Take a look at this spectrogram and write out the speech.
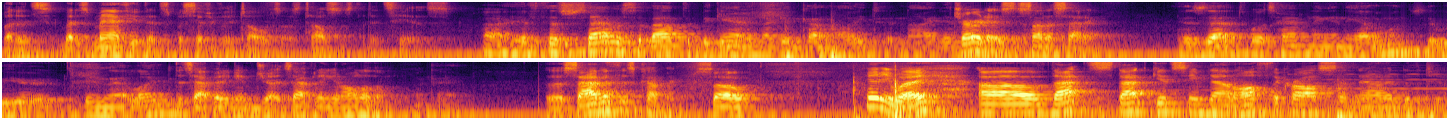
But it's, but it's Matthew that specifically tells us, tells us that it's his. Uh, if this Sabbath's about to begin, isn't that getting kind of late at night? Sure, it is. The sun is setting. Is that what's happening in the other ones that we hear being that late? It's happening in, it's happening in all of them. Okay. The Sabbath is coming. So, anyway, uh, that's that gets him down off the cross and now into the tomb.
